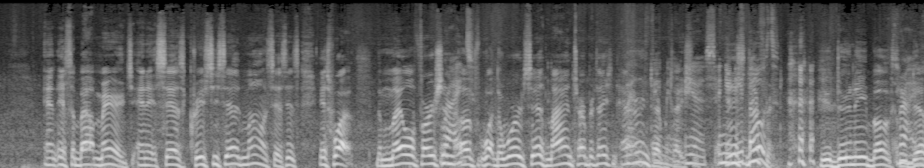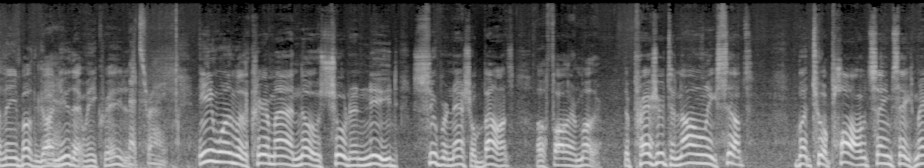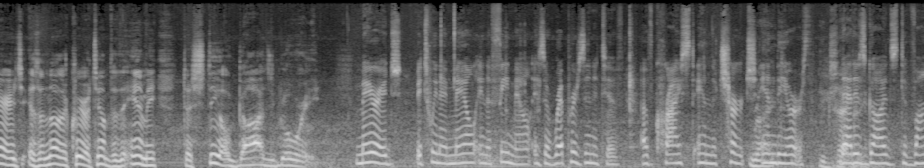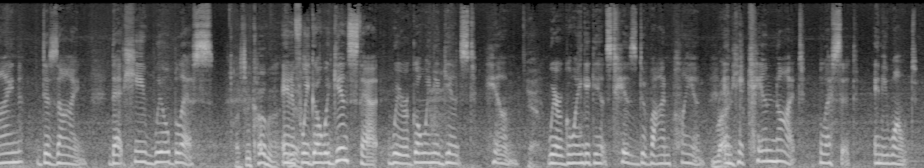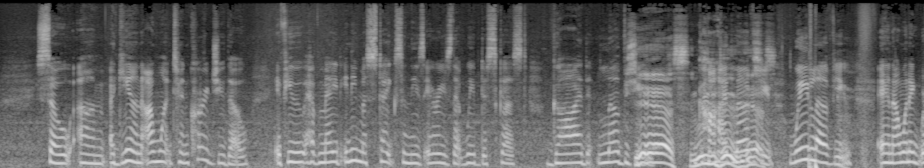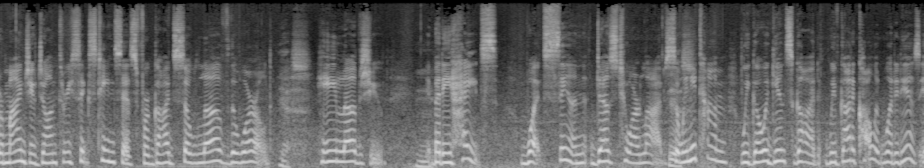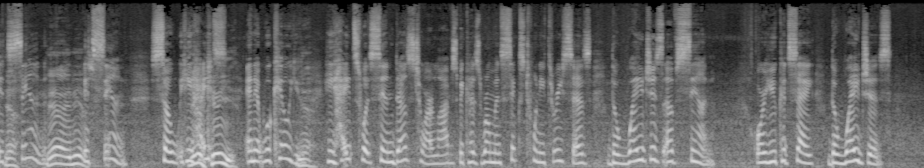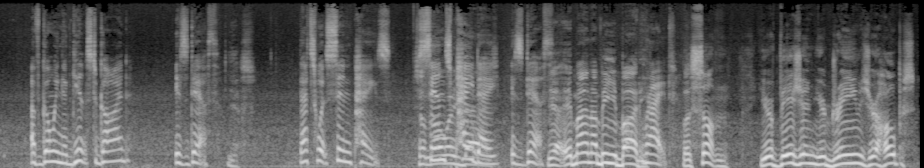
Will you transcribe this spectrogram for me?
And it's about marriage. And it says, Christi said, Mom says, it's, it's what? The male version Right. of what the word says, my interpretation and her And female, interpretation. yes. And you it's need both. you do need both. Right. You definitely need both. And God Yeah. knew that when He created us. That's right. Anyone with a clear mind knows children need supernatural balance of father and mother. The pressure to not only accept but to applaud same sex marriage is another clear attempt of the enemy to steal God's glory. Marriage between a male and a female is a representative of Christ and the church in the earth. That Exactly. is God's divine design that He will bless. That's a covenant. And yes. if we go against that, we're going against Him. Yeah. We're going against His divine plan. Right. And He cannot bless it, and He won't. So, um, again, I want to encourage you though, if you have made any mistakes in these areas that we've discussed, God loves you. Yes, and we God do. loves yes. you. We love you. And I want to remind you John 3:16 says for God so loved the world Yes. he loves you, Hmm. but He hates what sin does to our lives. So Yes. anytime we go against God, we've got to call it what it is. It's Yeah. sin. Yeah, it is. It's sin. So He It'll hates, and it will kill you. Yeah. He hates what sin does to our lives because Romans 6:23 says, "The wages of sin," or you could say, "The wages of going against God is death." Yes. That's what sin pays. Something Sin's payday dies. is death. Yeah, it might not be your body. Right. But something, your vision, your dreams, your hopes,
